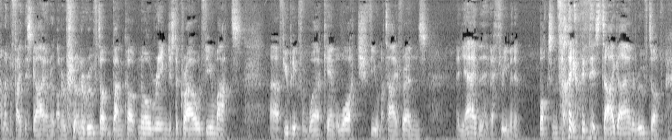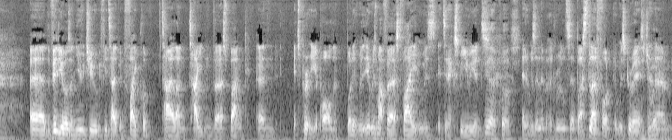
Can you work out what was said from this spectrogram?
I went to fight this guy on a on a on a rooftop in Bangkok. No ring, just a crowd, few mats. Uh, a few people from work came to watch. Few of my Thai friends, and yeah, I had a, a three minute boxing fight with this Thai guy on a rooftop. Uh, the videos on YouTube, if you type in Fight Club Thailand Titan versus Bank, and it's pretty appalling. But it was it was my first fight. It was it's an experience. Yeah, of course. And it was a limited rule set, but I still had fun. It was great. Did you and, win? Um,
